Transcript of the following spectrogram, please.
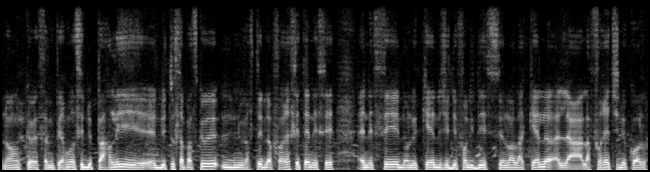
Donc ça me permet aussi de parler de tout ça parce que l'Université de la Forêt, c'est un essai, un essai dans lequel je défends l'idée selon laquelle la, la forêt est une école.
